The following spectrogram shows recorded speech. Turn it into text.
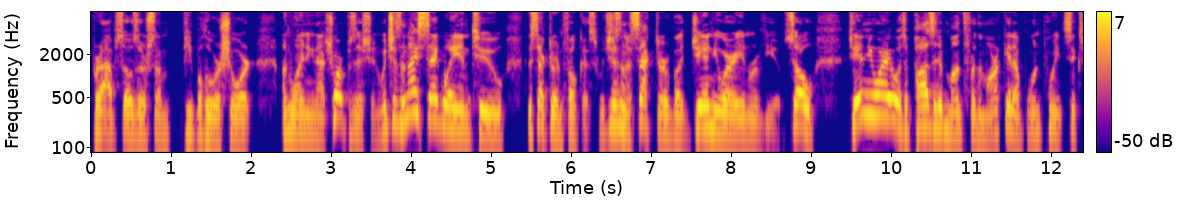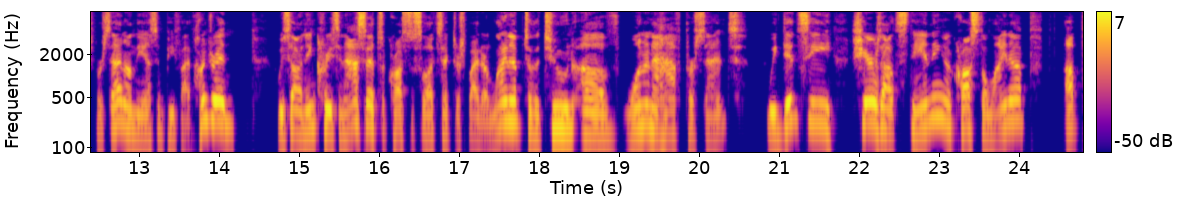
perhaps those are some people who are short unwinding that short position, which is a nice segue into the sector in focus, which isn't a sector, but January in review. So January was a positive month for the market, up 1.6% on the S&P 500. We saw an increase in assets across the select sector SPDR lineup to the tune of 1.5%. We did see shares outstanding across the lineup up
